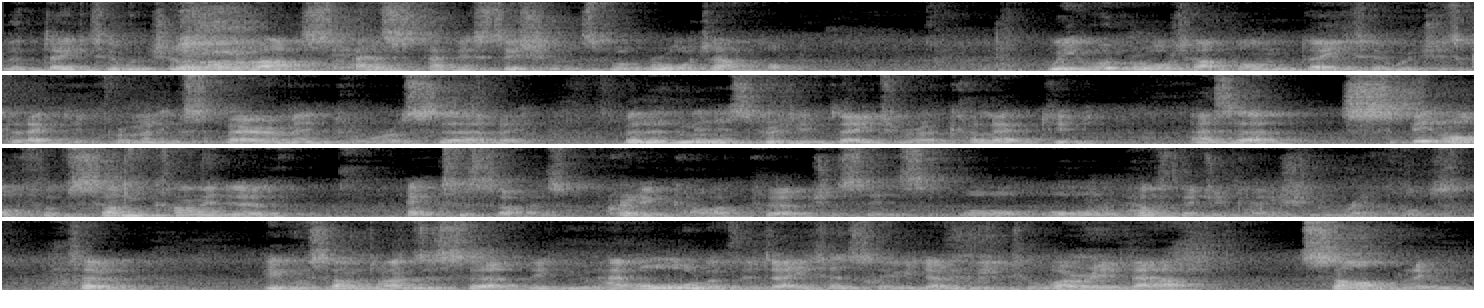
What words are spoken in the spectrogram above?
the data which a lot of us as statisticians were brought up on. We were brought up on data which is collected from an experiment or a survey, but administrative data are collected as a spin-off of some kind of exercise, credit card purchases or, or health education records. So people sometimes assert that you have all of the data, so you don't need to worry about sampling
